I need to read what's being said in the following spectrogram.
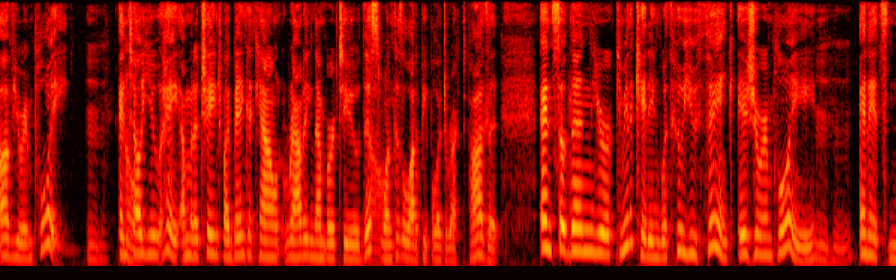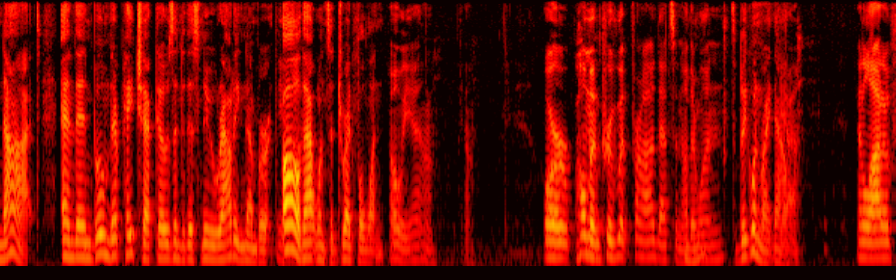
of your employee and tell you, "Hey, I'm going to change my bank account routing number to this one because a lot of people are direct deposit." And so then you're communicating with who you think is your employee, and it's not. And then boom, their paycheck goes into this new routing number. Oh, that one's a dreadful one. oh yeah, yeah. Or home improvement fraud. That's another one. It's a big one right now. Yeah. And a lot of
